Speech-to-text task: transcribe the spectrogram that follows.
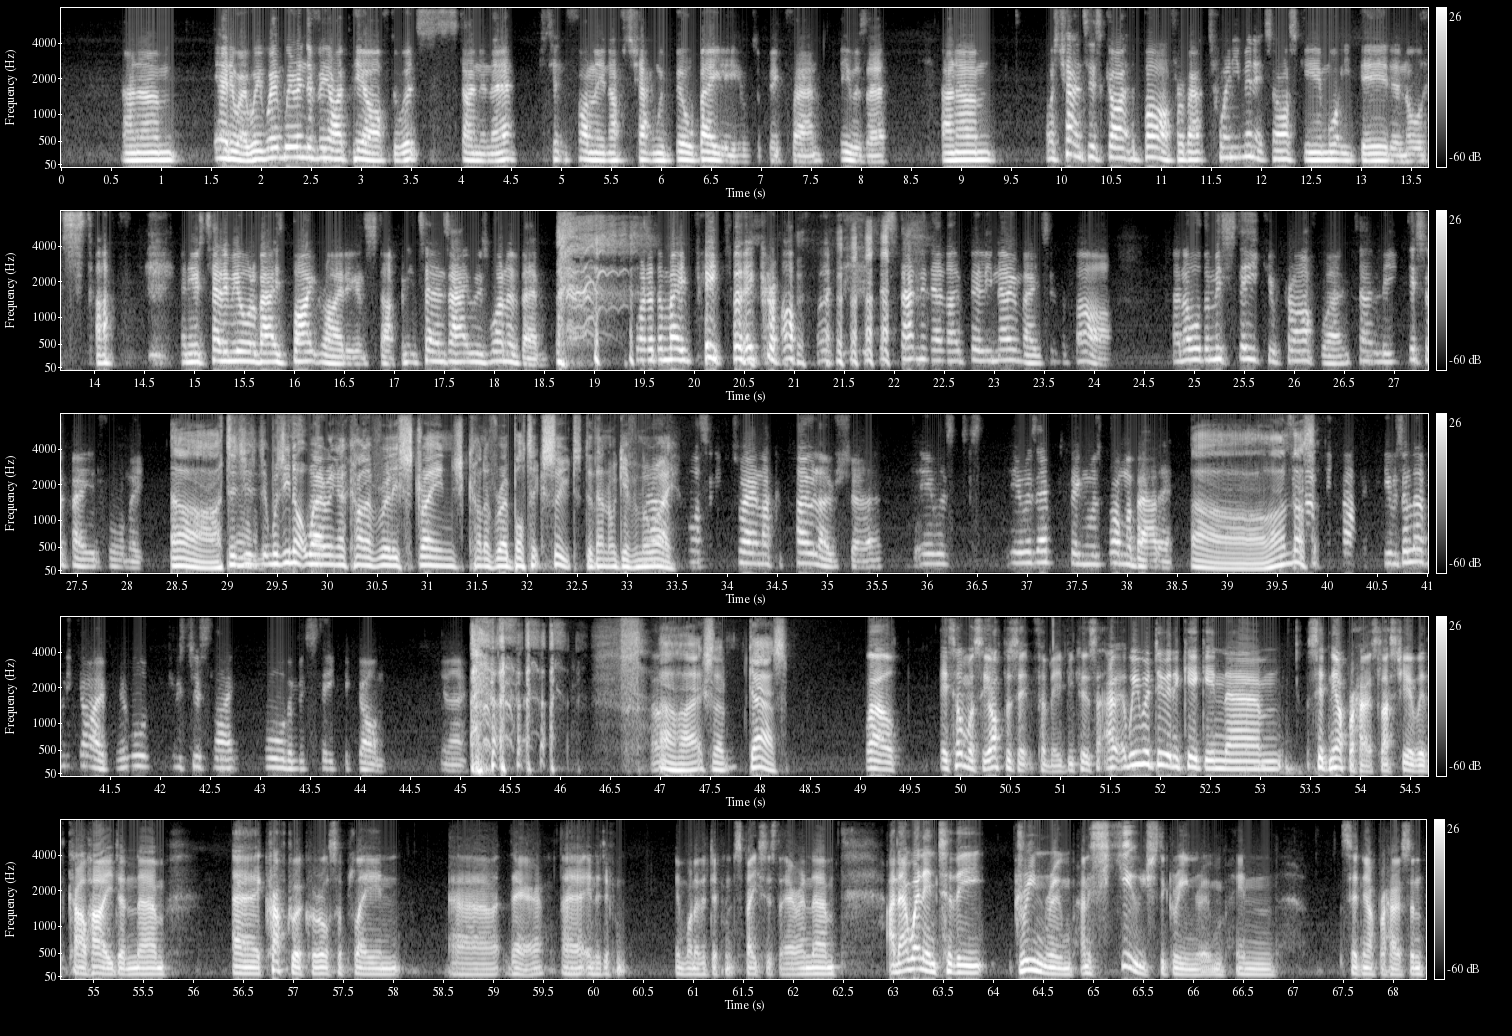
and um, anyway, we went. We were in the VIP afterwards, standing there. Funnily enough, chatting with Bill Bailey, who was a big fan. He was there, and um, I was chatting to this guy at the bar for about 20 minutes, asking him what he did and all this stuff. And he was telling me all about his bike riding and stuff. And it turns out he was one of them, one of the main people at Kraftwerk, just standing there like Billy No Mates at the bar. And all the mystique of Kraftwerk totally dissipated for me. Ah, did you? Was he not wearing a kind of really strange kind of robotic suit? Did that not give him No, away? he wasn't. He was wearing like a polo shirt. It was just, it was everything was wrong about it. Oh, He was a that's lovely guy. He was a lovely guy. But it all, he was just like all the mystique had gone. You know. oh, excellent. Gaz. Well, it's almost the opposite for me because I, we were doing a gig in um, Sydney Opera House last year with Karl Hyde, and um, uh, Kraftwerk were also playing uh, there uh, in a different in one of the different spaces there, and um, and I went into the green room, and it's huge, the green room in Sydney Opera House, and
